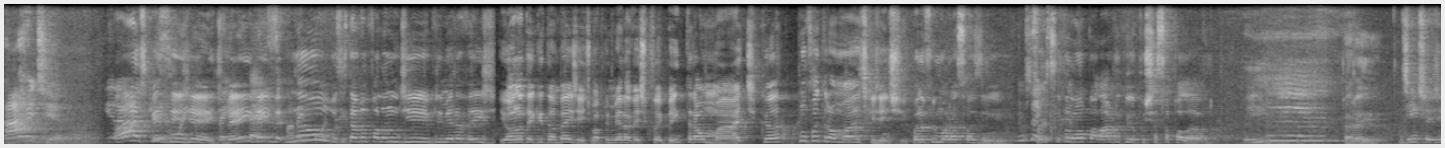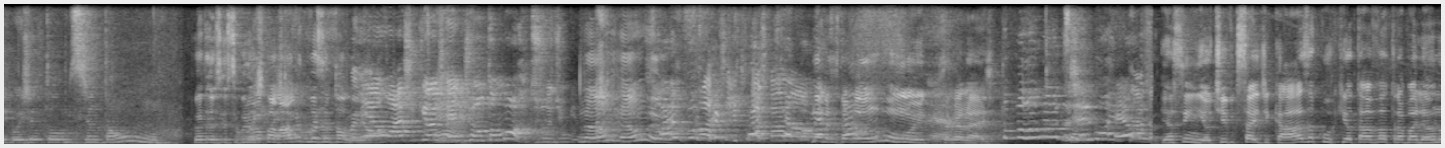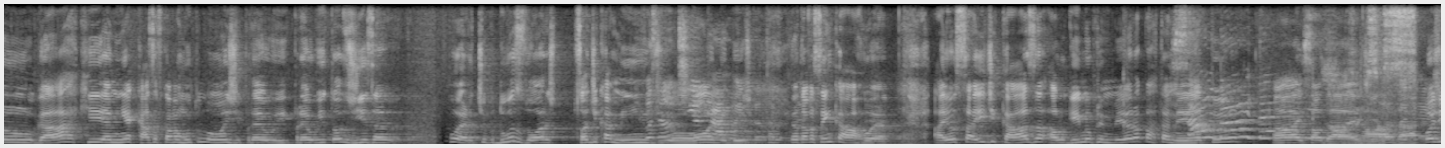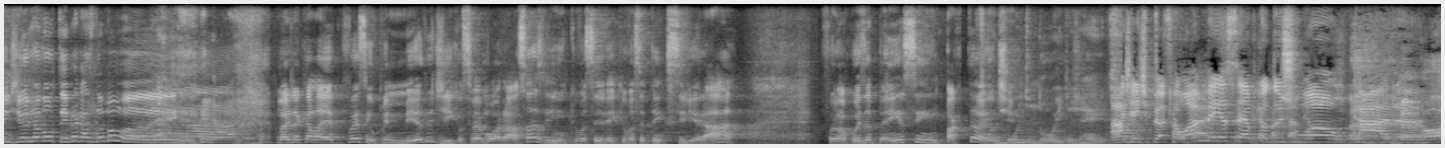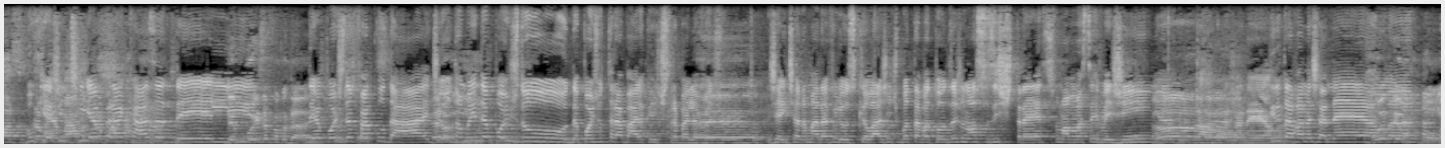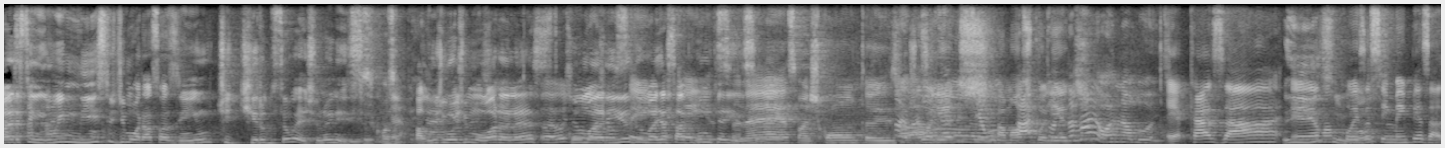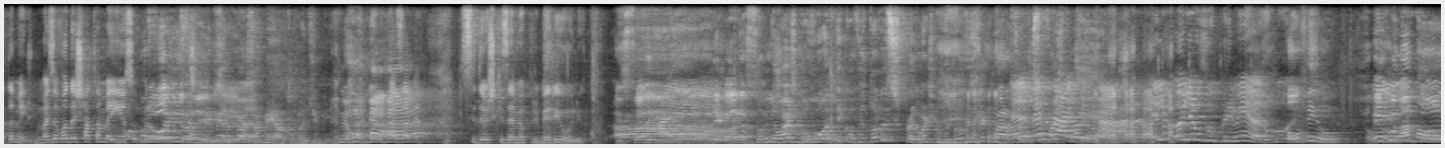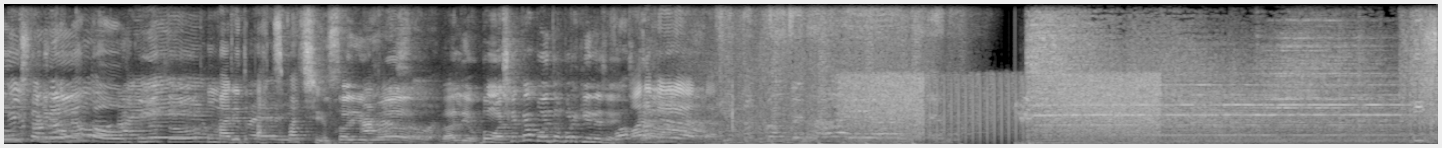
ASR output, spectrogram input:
hard. Ah, esqueci, ruim, gente. bem Bem, bem, bem. Não, podre. vocês estavam falando de primeira vez. E eu anotei aqui também, gente, uma primeira vez que foi bem traumática. Não foi traumática, gente, quando eu fui morar sozinho. Não sei. Você falou uma palavra que eu ia puxar essa palavra. Peraí. Gente, hoje, hoje eu tô me sentindo tão. Eu, eu, eu segurei uma palavra que você falou. Eu acho que Eugênio e João estão mortos, Ludmilla. Não, não, eu. a gente tá falando. Não, mas vocês estão falando muito, sacanagem. Eugênio morreu. E assim, eu tive que sair de casa porque eu tava trabalhando num lugar que a minha casa ficava muito longe pra eu ir, pra eu ir todos os dias. né? Pô, era tipo duas horas só de caminho, de ônibus. também, né? Eu tava sem carro, é. Aí eu saí de casa, aluguei meu primeiro apartamento. Ai, saudade. Hoje em dia eu já voltei pra casa da mamãe. Mas naquela época foi assim, o primeiro dia que você vai morar sozinho, que você vê que você tem que se virar, foi uma coisa bem assim, impactante. Muito doido, gente. Ai, gente, pior que eu amei essa daquele época do. João, cara. Nossa, Porque a gente ia pra casa dele. Depois da faculdade. Depois da faculdade. Era Ou também muito depois do, depois do trabalho que a gente trabalhava É. junto. Gente, era maravilhoso. Porque lá a gente botava todos os nossos estresses, tomava uma cervejinha. Gritava na janela. Gritava na Foi janela. tempo bom. Mas assim, o início de morar sozinho te tira do seu eixo no início. a Lud hoje mora, né? Hoje, com o marido, mas já como sabe como que é isso, né? São as contas, que deve ser um famosos ainda maior, né, Lud? É, casar é Isso, uma coisa nossa. assim bem pesada mesmo. Mas eu vou deixar também isso para outro outro dia. Primeiro dia. casamento, Ludmilla. Meu primeiro casamento. Se Deus quiser, meu primeiro e único. Isso aí. Declarações Eu acho que o. Juan tem que ouvir todos esses programas, que ouvir todas as É declarações pra verdade, ele. cara. Ele, ele ouviu primeiro, Lud? Ouviu. Ele Ouviu, comentou amou. no Instagram. comentou. Ele comentou. Um marido participativo. Isso aí. Juan. Valeu. Bom, acho que acabou então por aqui, né, gente? Bora, vinheta.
